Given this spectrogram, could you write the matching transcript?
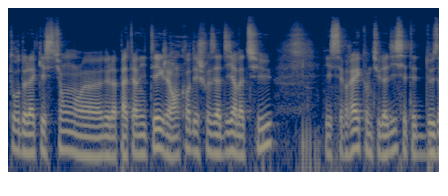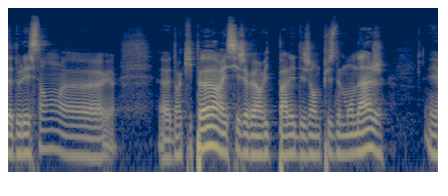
tour de la question euh, de la paternité, que j'avais encore des choses à dire là-dessus. Et c'est vrai, comme tu l'as dit, c'était deux adolescents euh, euh, dans Keeper. Ici, j'avais envie de parler des gens de plus de mon âge. Et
